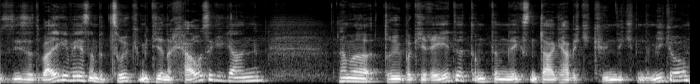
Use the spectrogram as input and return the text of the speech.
sie ist dabei gewesen, aber zurück mit ihr nach Hause gegangen. Dann haben wir darüber geredet und am nächsten Tag habe ich gekündigt in der Mikro.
